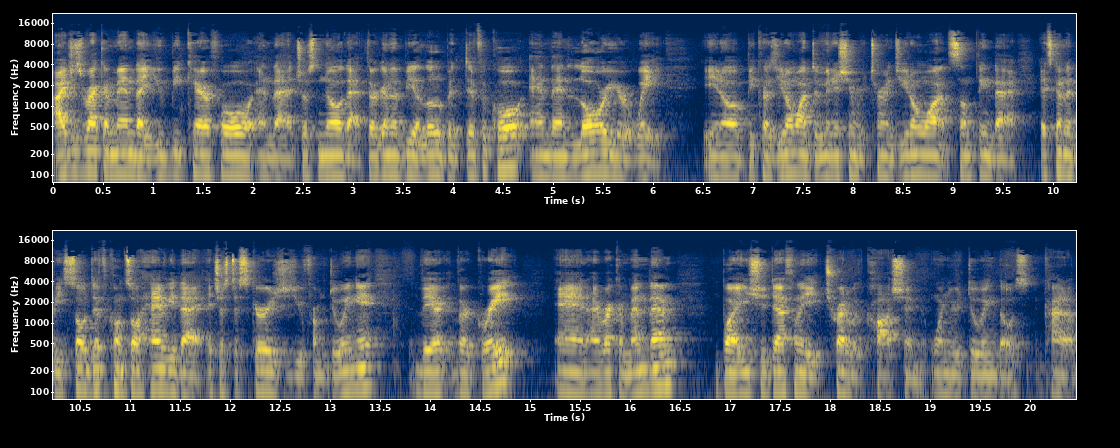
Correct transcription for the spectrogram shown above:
i just recommend that you be careful and that just know that they're to be a little bit difficult and then lower your weight you know because you don't want diminishing returns. You don't want something that it's to be so difficult and so heavy that it just discourages you from doing it. They're they're great and i recommend them but you should definitely tread with caution when you're doing those kind of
